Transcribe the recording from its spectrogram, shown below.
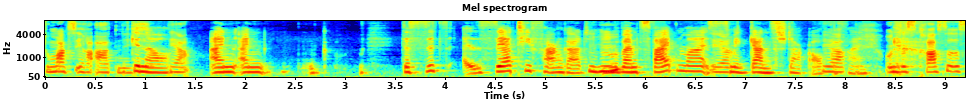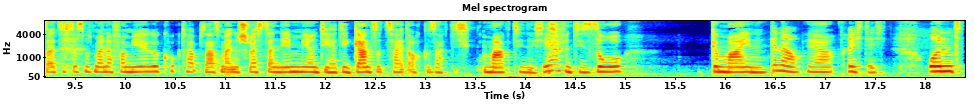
Du magst ihre Art nicht. Genau. Ja. Ein, ein, das sitzt sehr tief verankert. Beim zweiten Mal ist Mhm. Ja. es mir ganz stark Ja, aufgefallen. und das Krasse ist, als ich das mit meiner Familie geguckt habe, saß meine Schwester neben mir und die hat die ganze Zeit auch gesagt, ich mag die nicht. Ja. Ich finde die so gemein. Genau. Ja. Richtig. Und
